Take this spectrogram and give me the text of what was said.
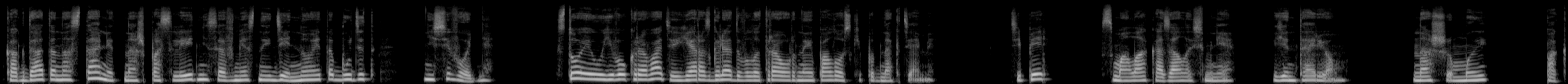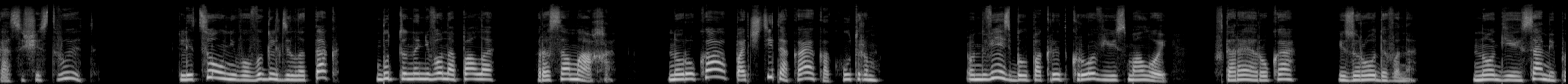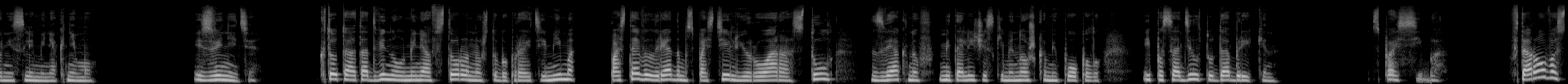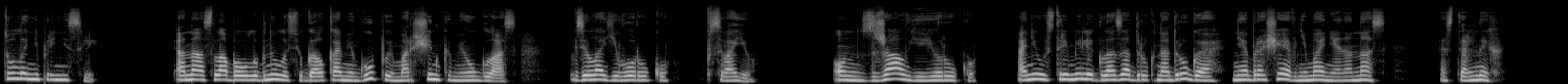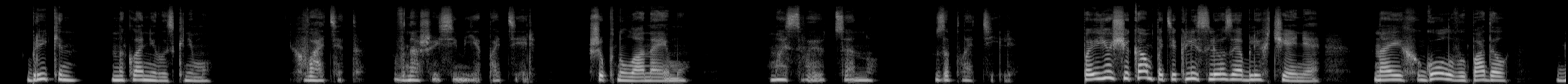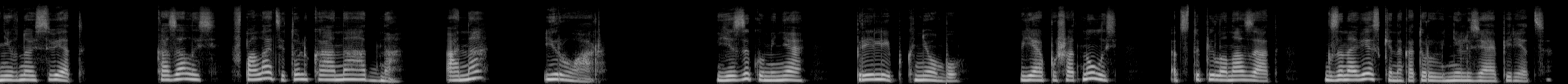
Когда-то настанет наш последний совместный день, но это будет не сегодня. Стоя у его кровати, я разглядывала траурные полоски под ногтями. Теперь смола казалась мне янтарем. Наше «мы» пока существует. Лицо у него выглядело так, будто на него напала росомаха, но рука почти такая, как утром. Он весь был покрыт кровью и смолой, вторая рука изуродована. Ноги сами понесли меня к нему. «Извините». Кто-то отодвинул меня в сторону, чтобы пройти мимо, поставил рядом с постелью Руара стул, звякнув металлическими ножками по полу, и посадил туда Брикин. «Спасибо». Второго стула не принесли. Она слабо улыбнулась уголками губ и морщинками у глаз, взяла его руку в свою. Он сжал ее руку. Они устремили глаза друг на друга, не обращая внимания на нас, остальных. Брикин наклонилась к нему. «Хватит в нашей семье потерь», — шепнула она ему. «Мы свою цену заплатили». По ее щекам потекли слезы облегчения. На их головы падал дневной свет. Казалось, в палате только она одна. Она и Руар. Язык у меня прилип к небу. Я пошатнулась, отступила назад, к занавеске, на которую нельзя опереться.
